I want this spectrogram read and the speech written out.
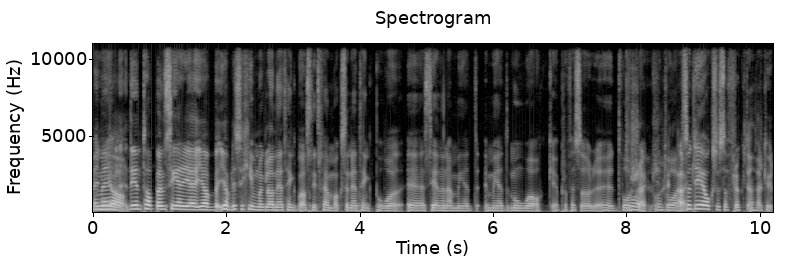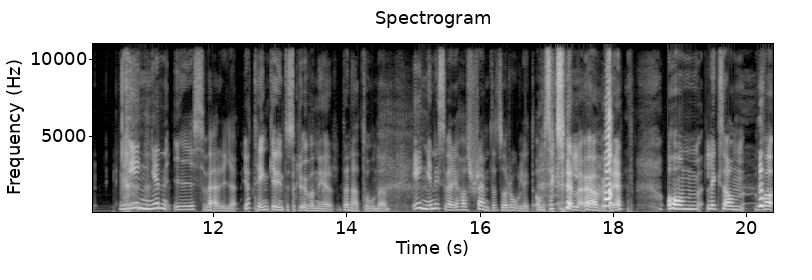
Men, Men, ja, det är en toppenserie, jag, jag blir så himla glad när jag tänker på avsnitt fem också, när jag tänker på eh, scenerna med, med Moa och eh, professor eh, Dvorak. Dvorak. Dvorak. Alltså det är också så fruktansvärt kul. Ingen i Sverige, jag tänker inte skruva ner den här tonen, ingen i Sverige har skämtat så roligt om sexuella övergrepp, om liksom va,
